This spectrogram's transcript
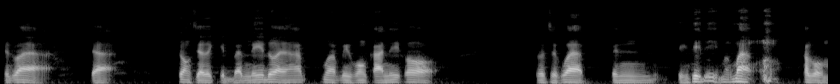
เป็นว่าจะ ช่วงเศรษฐกิจแบบนี้ด้วยนะครับ เมื่อมีโครงการนี้ก็รู้สึกว่าเป็นสิ่งที่ดีมากๆ ครับผม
